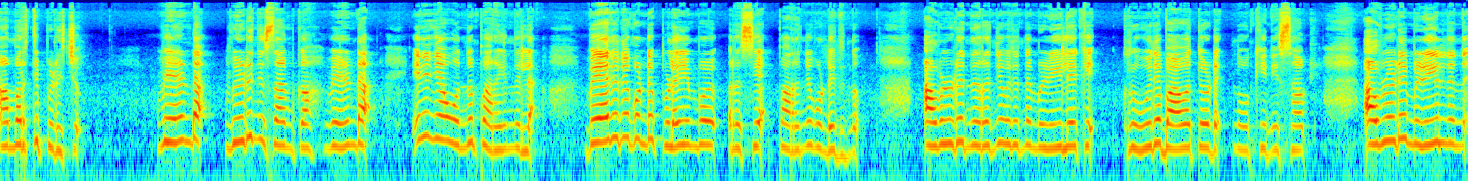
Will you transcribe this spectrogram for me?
അമർത്തിപ്പിടിച്ചു. വേണ്ട വീട് നിസാംക്ക വേണ്ട. ഇനി ഞാൻ ഒന്നും പറയുന്നില്ല. വേദന കൊണ്ട് പുളയുമ്പോൾ റസ്യ പറഞ്ഞുകൊണ്ടിരുന്നു. അവളുടെ നിറഞ്ഞു വരുന്ന മിഴിയിലേക്ക് ക്രൂരഭാവത്തോടെ നോക്കി നിസാം. അവളുടെ മിഴിയിൽ നിന്ന്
